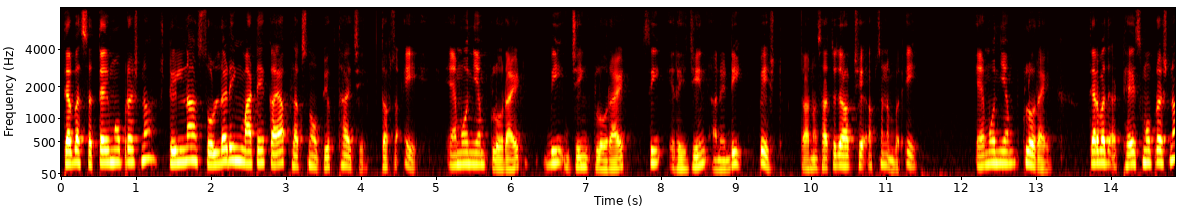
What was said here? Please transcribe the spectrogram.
ત્યારબાદ સત્યાવીમો પ્રશ્ન, સ્ટીલના સોલ્ડરિંગ માટે કયા ફ્લક્સનો ઉપયોગ થાય છે? તો option A ammonium chloride, B zinc chloride, C resin અને ડી પેસ્ટ. તો આનો સાચો જવાબ છે option number A, ammonium chloride. ત્યારબાદ અઠ્યાવીસમો પ્રશ્ન,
